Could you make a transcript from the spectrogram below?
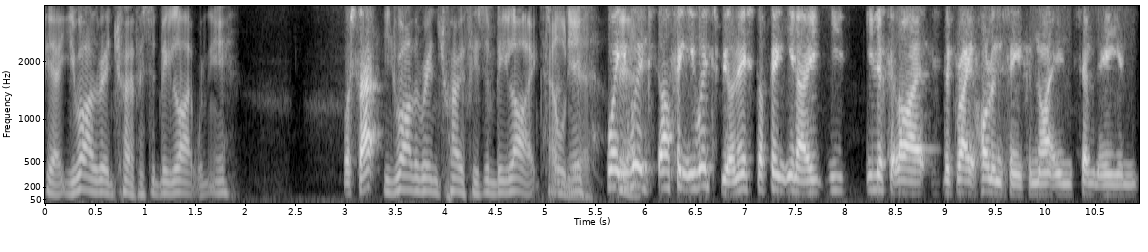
Yeah, you'd rather win trophies than be liked, wouldn't you? What's that? You'd rather win trophies than be liked. Hell wouldn't yeah. You? Well, you Yeah. would. I think you would. To be honest, I think you know you you look at like the great Holland team from 1970 and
